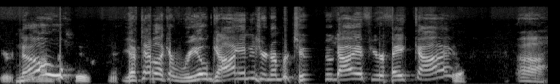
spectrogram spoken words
your No. You have to have like a real guy in as your number two guy if you're a fake guy. Yeah. Ugh.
